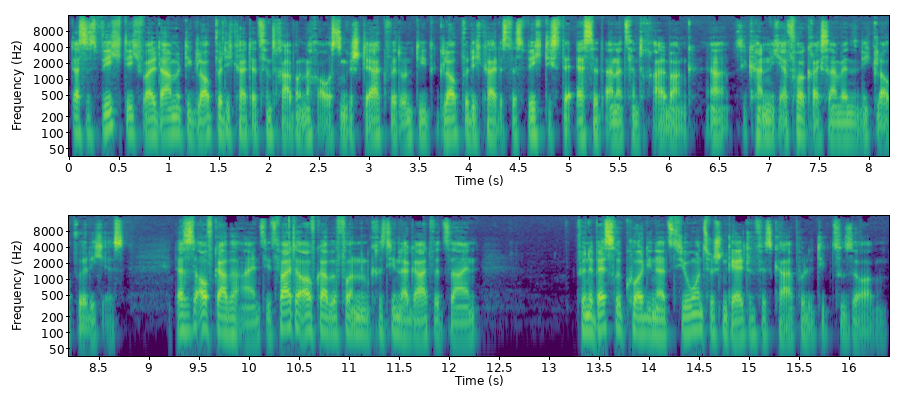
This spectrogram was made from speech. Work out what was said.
Das ist wichtig, weil damit die Glaubwürdigkeit der Zentralbank nach außen gestärkt wird. Und die Glaubwürdigkeit ist das wichtigste Asset einer Zentralbank. Ja, sie kann nicht erfolgreich sein, wenn sie nicht glaubwürdig ist. Das ist Aufgabe eins. Die zweite Aufgabe von Christine Lagarde wird sein, für eine bessere Koordination zwischen Geld- und Fiskalpolitik zu sorgen.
